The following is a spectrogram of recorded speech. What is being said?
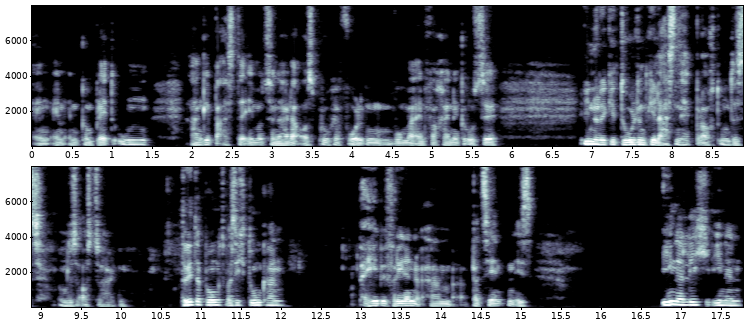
ein, ein, ein komplett unangepasster emotionaler Ausbruch erfolgen, wo man einfach eine große innere Geduld und Gelassenheit braucht, um das, um das auszuhalten. Dritter Punkt, was ich tun kann bei hebephrenen ähm, Patienten ist, innerlich ihnen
